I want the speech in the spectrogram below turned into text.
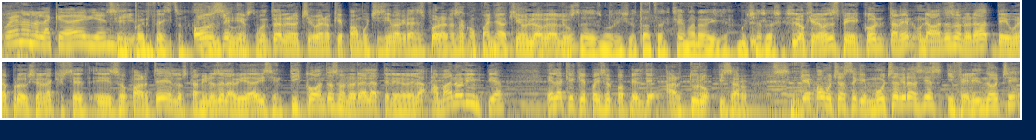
Bueno, no la queda de bien. Sí. Perfecto. 11 en punto de la noche. Bueno, Kepa, muchísimas gracias por habernos acompañado aquí en Bla Bla Blue. ustedes, Mauricio, Tata, qué maravilla. Muchas gracias. Lo queremos despedir con también una banda sonora de una producción en la que usted hizo parte, en Los Caminos de la Vida de Vicentico, banda sonora de la telenovela A Mano Limpia, en la que Kepa hizo el papel de Arturo Pizarro. Kepa Muchastegui, muchas gracias y feliz noche.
